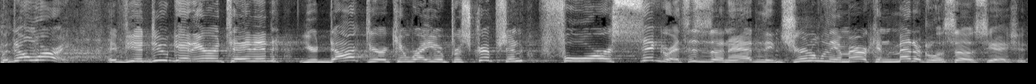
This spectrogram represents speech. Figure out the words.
But don't worry. If you do get irritated, your doctor can write you a prescription for cigarettes. This is an ad in the Journal of the American Medical Association.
